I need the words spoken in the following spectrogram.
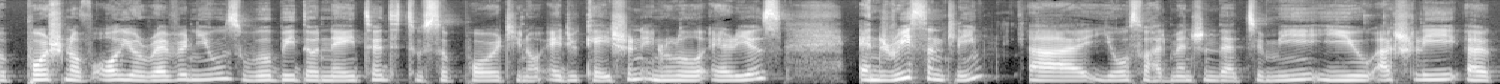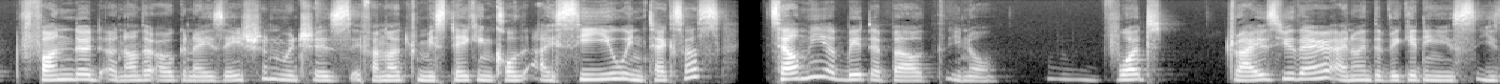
a portion of all your revenues will be donated to support, you know, education in rural areas. And recently, uh, you also had mentioned that to me. You actually uh, funded another organization, which is, if I'm not mistaken, called I See You in Texas. Tell me a bit about, you know, what drives you there. I know in the beginning you, you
